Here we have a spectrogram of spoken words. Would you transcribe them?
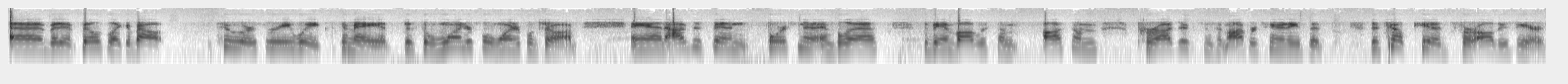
Uh, but it feels like about two or three weeks to me. It's just a wonderful, wonderful job. And I've just been fortunate and blessed to be involved with some awesome projects and some opportunities that that's helped kids for all these years.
